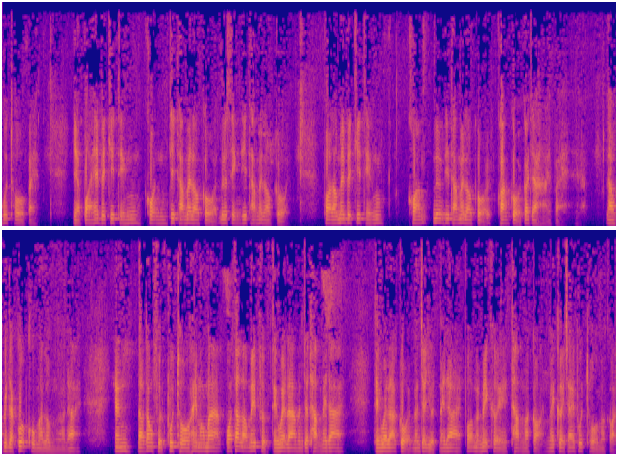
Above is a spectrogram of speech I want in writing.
พุทโธไป อย่าปล่อยให้ไปคิดถึงคนที่ทำให้เราโกรธหรือสิ่งที่ทำให้เราโกรธพอเราไม่ไปคิดถึงความเรื่องที่ทำให้เราโกรธความโกรธก็จะหายไป เราก็จะควบคุมอารมณ์เราได้ ฉะนั้นเราต้องฝึกพุโทโธให้มากๆ เพราะถ้าเราไม่ฝึกถึงเวลามันจะทำไม่ได้ ถึงเวลาโกรธมันจะหยุดไม่ได้ เพราะมันไม่เคยทำมาก่อน ไม่เคยใช้พุทโธมาก่อน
